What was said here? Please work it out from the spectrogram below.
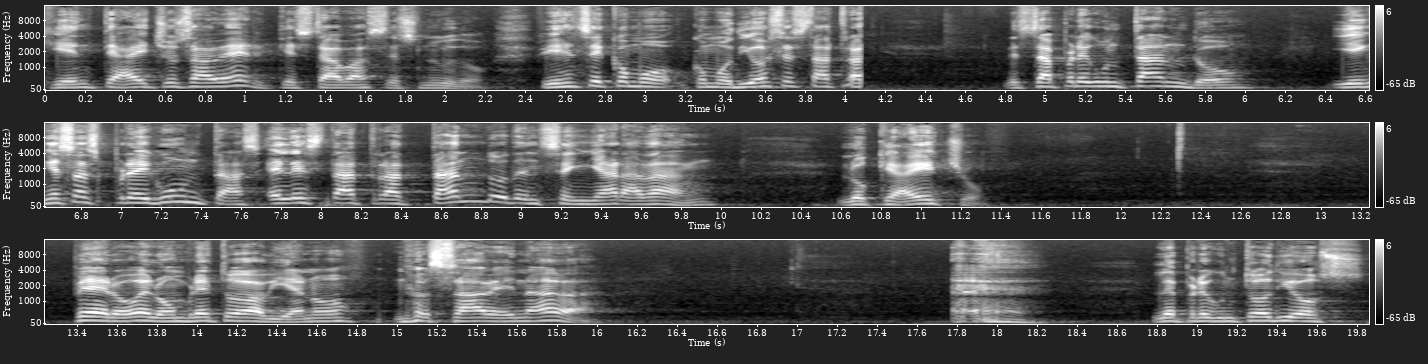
¿Quién te ha hecho saber que estabas desnudo? Fíjense cómo, Dios está, le está preguntando y en esas preguntas Él está tratando de enseñar a Adán lo que ha hecho. Pero el hombre todavía no, no sabe nada. Le preguntó Dios,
